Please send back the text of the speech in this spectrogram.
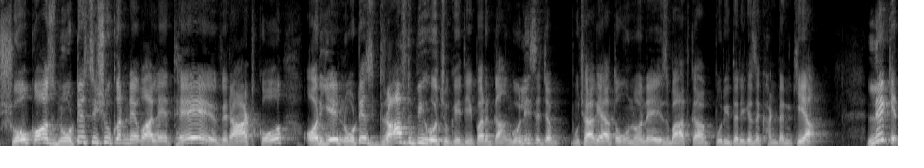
शो कॉज नोटिस इशू करने वाले थे विराट को, और ये नोटिस ड्राफ्ट भी हो चुकी थी। पर गांगुली से जब पूछा गया तो उन्होंने इस बात का पूरी तरीके से खंडन किया। लेकिन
